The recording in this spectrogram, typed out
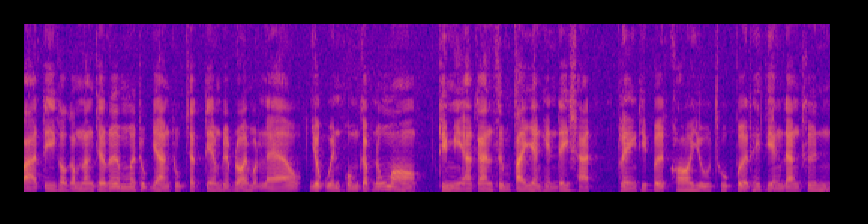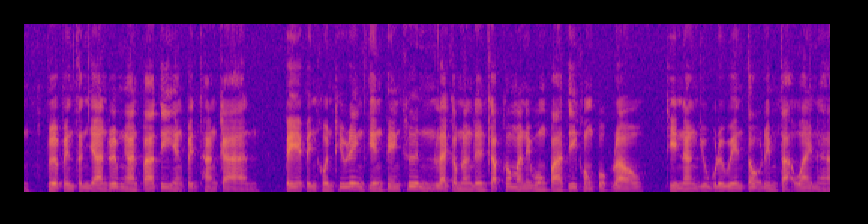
ปาร์ตี้ก็กำลังจะเริ่มเมื่อทุกอย่างถูกจัดเตรียมเรียบร้อยหมดแล้ว ยกเว้นผมกับน้องหมอก ที่มีอาการซึมไปอย่างเห็นได้ชัด เพลงที่เปิดคลออยู่ถูกเปิดให้เสียงดังขึ้น เพื่อเป็นสัญญาณเริ่มงานปาร์ตี้อย่างเป็นทางการ เปเป็นคนที่เร่งเสียงเพลงขึ้น และกำลังเดินกลับเข้ามาในวงปาร์ตี้ของพวกเรา ที่นั่งอยู่บริเวณโต๊ะริมสระว่ายน้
